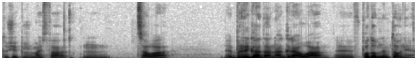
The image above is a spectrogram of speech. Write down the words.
tu się, proszę Państwa, mm, cała brygada nagrała w podobnym tonie.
